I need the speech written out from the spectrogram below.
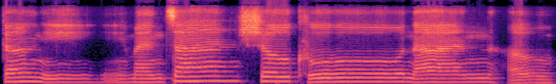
等你们暂受苦难后，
